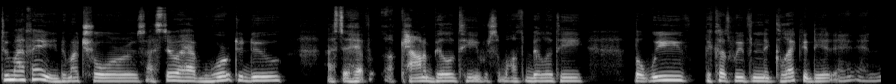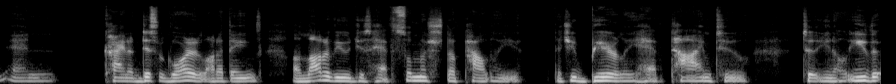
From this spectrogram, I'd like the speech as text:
do my thing, do my chores, I still have work to do. I still have accountability, responsibility, but we've because we've neglected it and and, and kind of disregarded a lot of things. A lot of you just have so much stuff piled on you that you barely have time to to you know either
